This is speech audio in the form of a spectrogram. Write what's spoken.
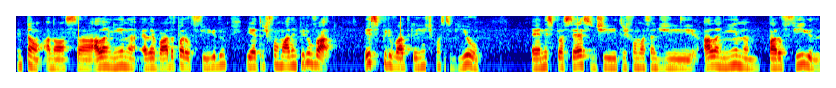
Então, a nossa alanina é levada para o fígado e é transformada em piruvato. Esse piruvato que a gente conseguiu é, nesse processo de transformação de alanina para o fígado,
